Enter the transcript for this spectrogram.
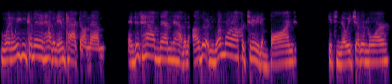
when we can come in and have an impact on them and just have them have an other and one more opportunity to bond, get to know each other more,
